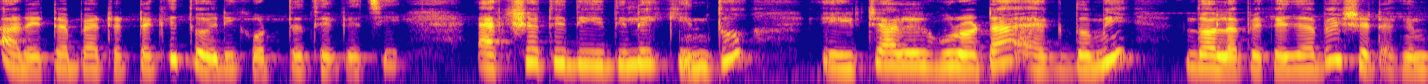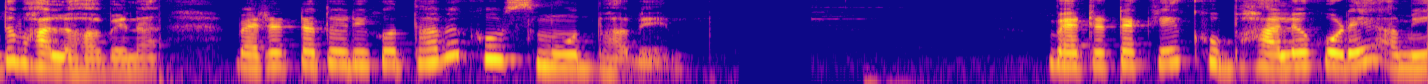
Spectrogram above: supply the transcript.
আর এটা ব্যাটারটাকে তৈরি করতে থেকেছি। একসাথে দিয়ে দিলেই কিন্তু এই চালের গুঁড়োটা একদমই দলা পেকে যাবে, সেটা কিন্তু ভালো হবে না। ব্যাটারটা তৈরি করতে হবে খুব স্মুথভাবে। ব্যাটারটাকে খুব ভালো করে আমি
